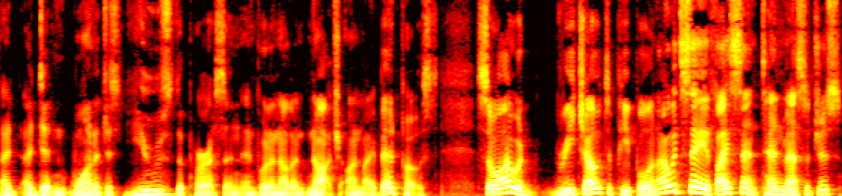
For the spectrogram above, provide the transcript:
I, I didn't want to just use the person and put another notch on my bedpost. So I would reach out to people, and I would say if I sent 10 messages,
